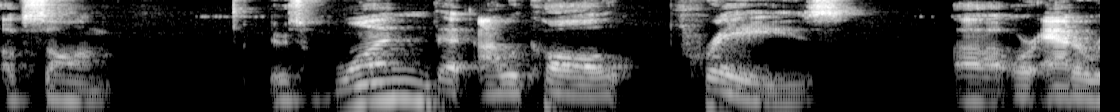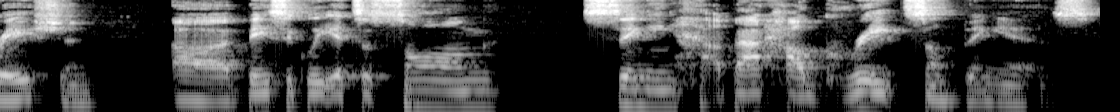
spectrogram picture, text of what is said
of song. There's one that I would call praise uh, or adoration. Uh, basically, it's a song singing about how great something is.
